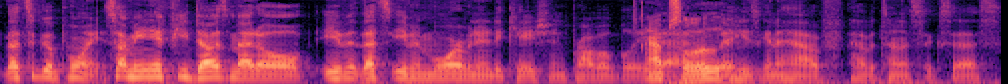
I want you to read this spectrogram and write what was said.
that's a good point. So I mean, if he does medal, even that's even more of an indication, probably. Absolutely, that, that he's going to have have a ton of success.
